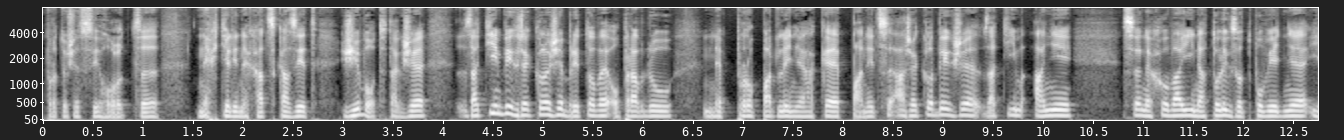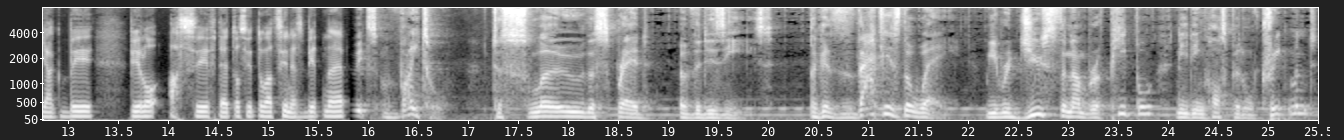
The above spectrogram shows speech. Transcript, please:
protože si hold nechtěli nechat skazit život. Takže zatím bych řekl, že Britové opravdu nepropadli nějaké panice a řekl bych, že zatím ani se nechovají natolik zodpovědně, jak by bylo asi v této situaci nezbytné. It's vital to slow the spread of the disease because that is the way We reduce the number of people needing hospital treatment.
